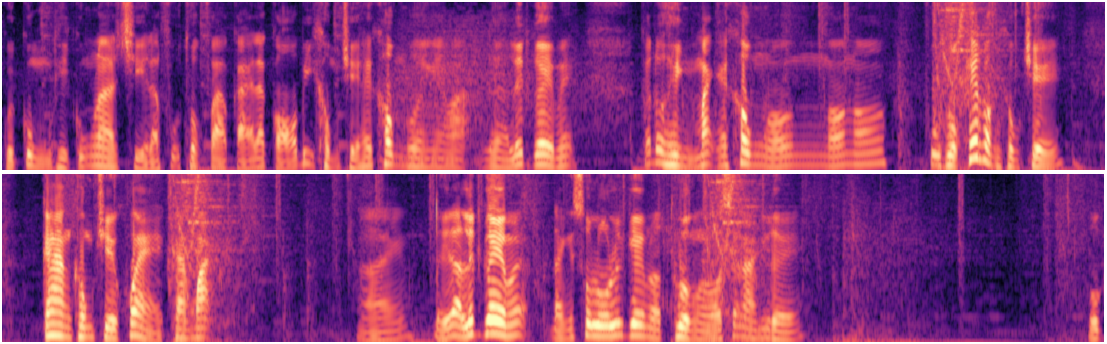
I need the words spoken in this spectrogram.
cuối cùng thì cũng là chỉ là phụ thuộc vào cái là có bị khống chế hay không thôi anh em ạ. Nên là lết game ấy các đội hình mạnh hay không nó nó nó phụ thuộc hết vào cái khống chế. Càng khống chế khỏe càng mạnh đấy. Đấy là late game ấy. Đánh solo late game là thường là nó sẽ là như thế. Ok.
